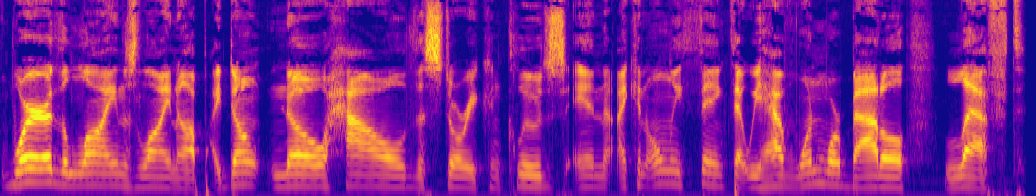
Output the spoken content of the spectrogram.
where the lines line up. I don't know how the story concludes, and I can only think that we have one more battle left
